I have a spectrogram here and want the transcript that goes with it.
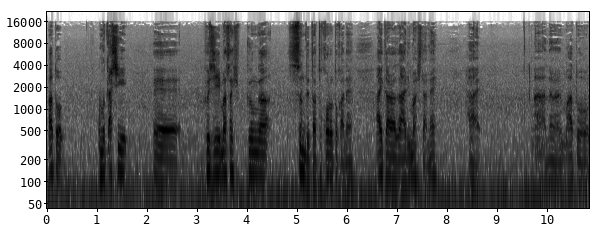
あと昔、えー藤井正樹君が住んでたところとかね相変わらずありましたね。はい。まああと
